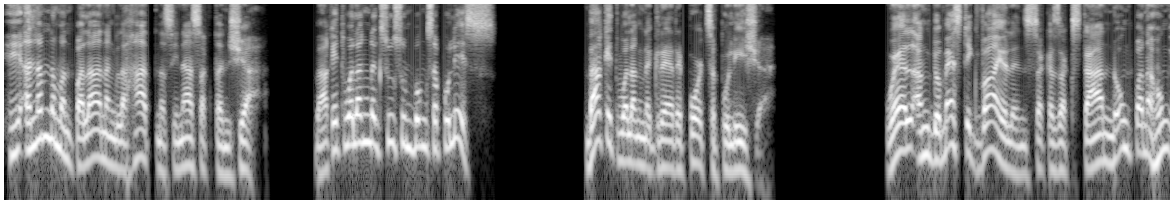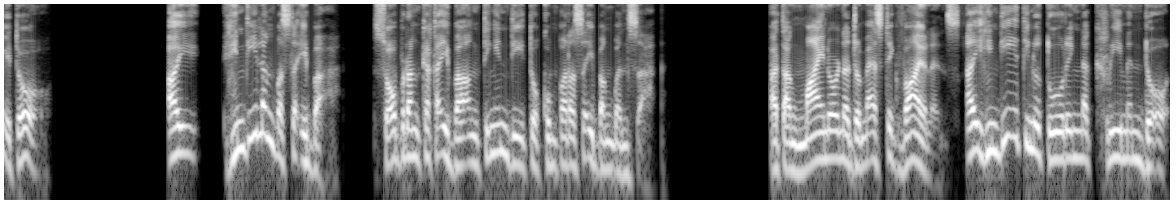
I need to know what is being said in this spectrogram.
eh alam naman pala ng lahat na sinasaktan siya. Bakit walang nagsusumbong sa pulis? Bakit walang nagre-report sa pulisya? Well, ang domestic violence sa Kazakhstan noong panahong ito ay hindi lang basta iba, sobrang kakaiba ang tingin dito kumpara sa ibang bansa. At ang minor na domestic violence ay hindi itinuturing na krimen doon.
